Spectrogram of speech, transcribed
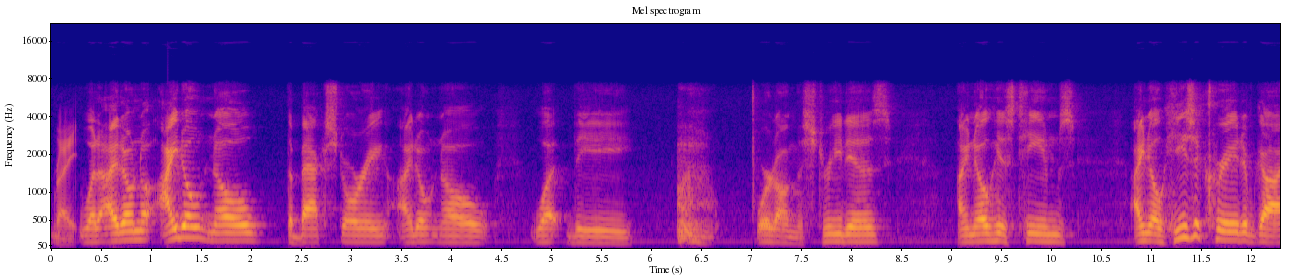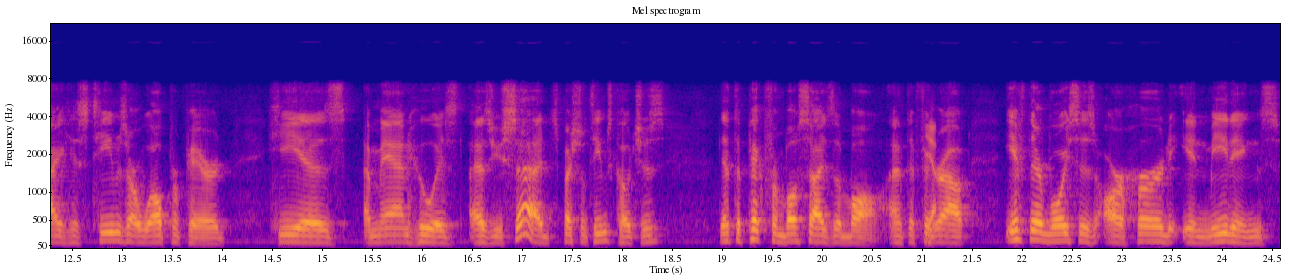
Right. What I don't know, I don't know the backstory. I don't know what the word on the street is. I know his teams. I know he's a creative guy. His teams are well prepared. He is a man who is, as you said, special teams coaches. They have to pick from both sides of the ball. I have to figure out if their voices are heard in meetings.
